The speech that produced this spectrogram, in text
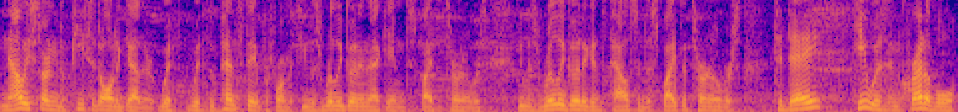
Now he's starting to piece it all together with with the Penn State performance. He was really good in that game despite the turnovers. He was really good against Towson despite the turnovers. Today, he was incredible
